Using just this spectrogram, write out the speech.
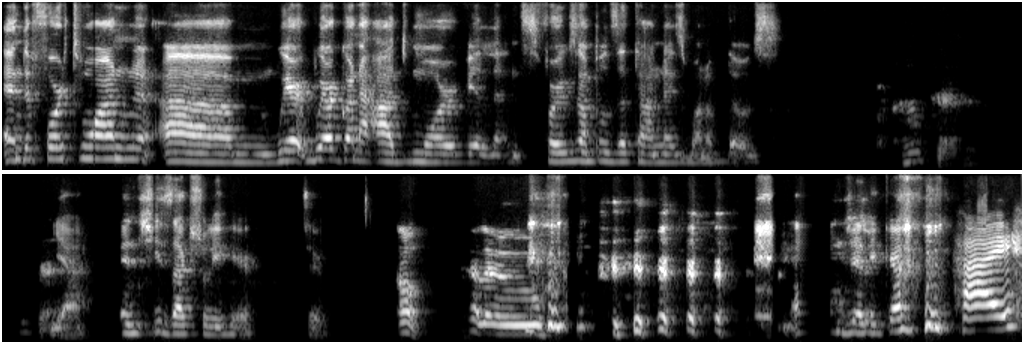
And the fourth one, um, we're, we're gonna add more villains. For example, Zatanna is one of those. Okay. okay. Yeah, and she's actually here too. Oh, hello. Angelica. Hi.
